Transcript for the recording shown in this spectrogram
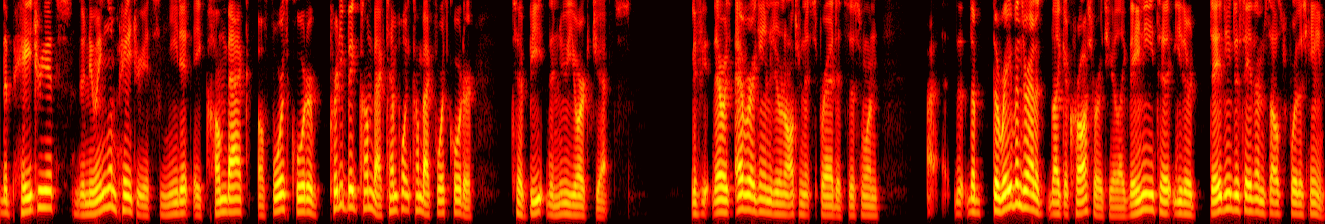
the Patriots, the New England Patriots, needed a comeback, a fourth quarter, pretty big comeback, ten point comeback, fourth quarter, to beat the New York Jets. If you, there was ever a game to do an alternate spread, it's this one. Uh, the, the the Ravens are at a, like a crossroads here. Like they need to either they need to say to themselves before this game,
